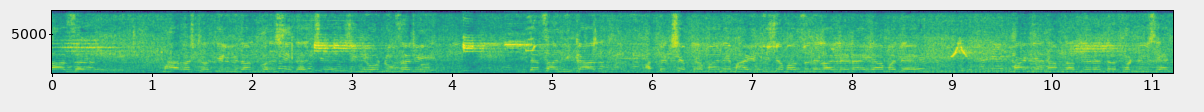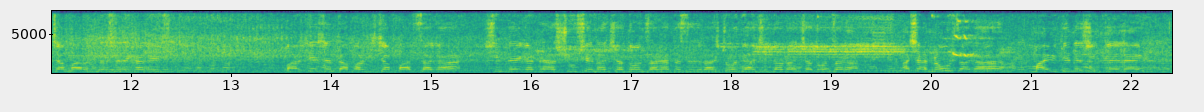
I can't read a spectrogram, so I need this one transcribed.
आज महाराष्ट्रातील विधान परिषदेची जी निवडणूक झाली त्याचा निकाल अपेक्षेप्रमाणे महायुतीच्या बाजूने लागलेला आहे. यामध्ये मान्य नामदार देवेंद्र फडणवीस यांच्या मार्गदर्शनाखाली भारतीय जनता पार्टीच्या पाच जागा शिंदे गटा शिवसेनाच्या दोन जागा तसेच राष्ट्रवादी अजितदादांच्या दोन जागा अशा नऊ जागा महायुतीने जिंकलेल्या आहेत.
